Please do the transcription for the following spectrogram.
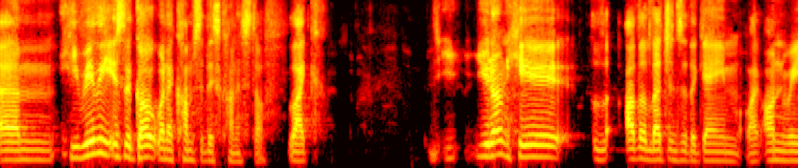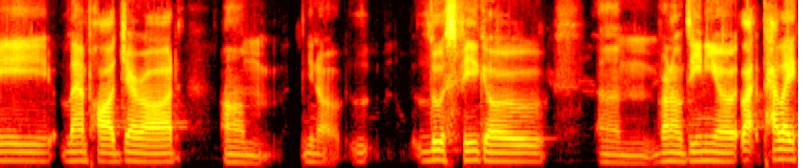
Um, he really is the goat when it comes to this kind of stuff. Like, you, you don't hear other legends of the game like Henry, Lampard, Gerrard, um, you know, Luis Figo, um, Ronaldinho, like Pele.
